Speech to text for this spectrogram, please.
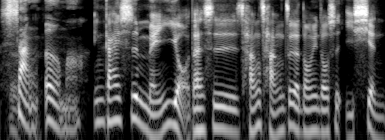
善恶吗？呃，应该是没有，但是常常这个东西都是一线。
